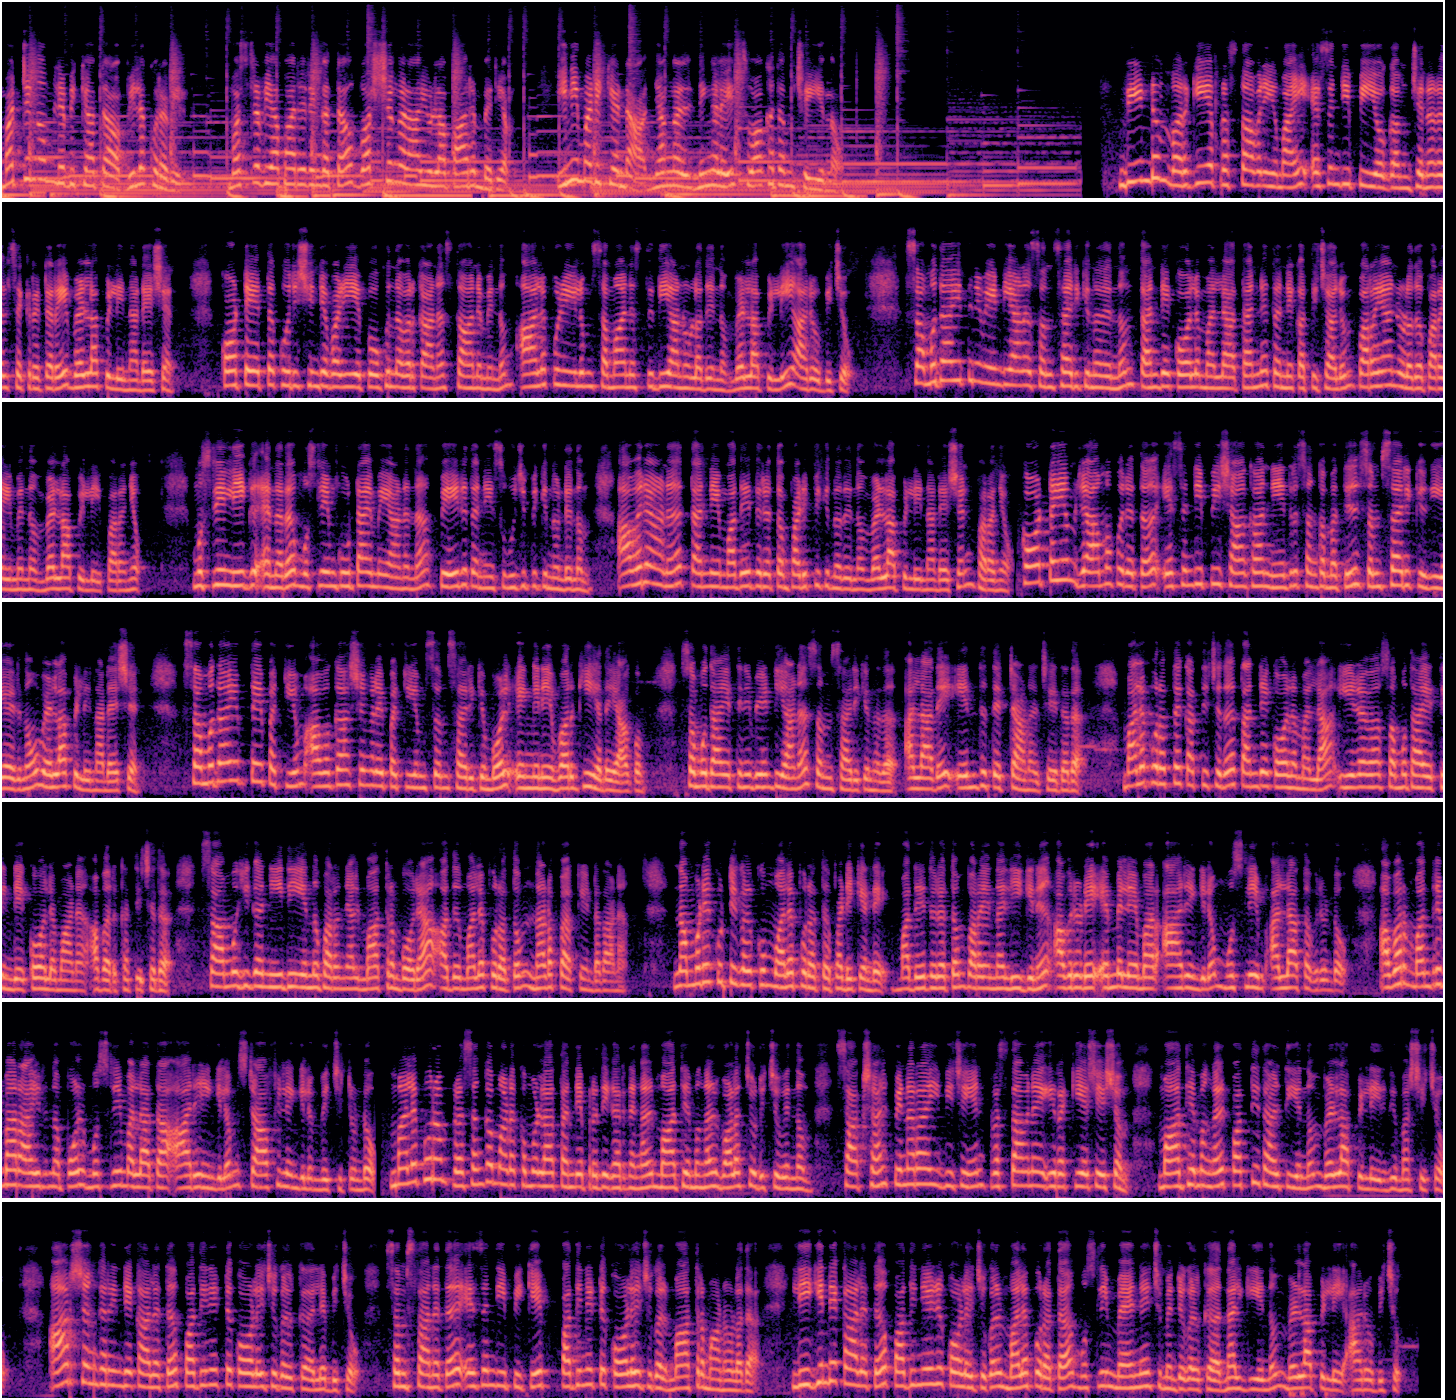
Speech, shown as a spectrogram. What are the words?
മറ്റെങ്ങും ലഭിക്കാത്ത വിലക്കുറവിൽ. വസ്ത്രവ്യാപാര രംഗത്ത് വർഷങ്ങളായുള്ള പാരമ്പര്യം. ഇനി മടിക്കേണ്ട ഞങ്ങൾ നിങ്ങളെ സ്വാഗതം ചെയ്യുന്നു. വീണ്ടും വർഗീയ പ്രസ്താവനയുമായി S N D P Yogam general secretary Vellappally Natesan. കോട്ടയത്ത് കുരിശിന്റെ വഴിയെ പോകുന്നവർക്കാണ് സ്ഥാനമെന്നും ആലപ്പുഴയിലും സമാന സ്ഥിതിയാണുള്ളതെന്നും വെള്ളാപ്പള്ളി ആരോപിച്ചു. സമുദായത്തിന് വേണ്ടിയാണ് സംസാരിക്കുന്നതെന്നും തന്റെ കോലമല്ല തന്നെ തന്നെ കത്തിച്ചാലും പറയാനുള്ളത് പറയുമെന്നും വെള്ളാപ്പള്ളി പറഞ്ഞു. മുസ്ലിം ലീഗ് എന്നത് മുസ്ലിം കൂട്ടായ്മയാണെന്ന് പേര് തന്നെ സൂചിപ്പിക്കുന്നുണ്ടെന്നും അവരാണ് തന്നെ മതേതരത്വം പഠിപ്പിക്കുന്നതെന്നും വെള്ളാപ്പള്ളി നടേശൻ പറഞ്ഞു. കോട്ടയം രാമപുരത്ത് എസ് എൻ ഡി പി ശാഖ നേതൃസംഗമത്തിൽ സംസാരിക്കുകയായിരുന്നു വെള്ളാപ്പള്ളി നടേശൻ. സമുദായത്തെ പറ്റിയും അവകാശങ്ങളെ പറ്റിയും സംസാരിക്കുമ്പോൾ എങ്ങനെ വർഗീയതയാകും? സമുദായത്തിന് വേണ്ടിയാണ് സംസാരിക്കുന്നത്. അല്ലാതെ എന്ത് തെറ്റാണ് ചെയ്തത്? മലപ്പുറത്ത് കത്തിച്ചത് തന്റെ കോലമല്ല ഈഴവ സമുദായത്തിന്റെ കോലമാണ് അവർ കത്തിച്ചത്. സാമൂഹിക നീതി എന്ന് പറഞ്ഞാൽ മാത്രം പോരാ അത് മലപ്പുറത്തും നടപ്പാക്കേണ്ടതാണ്. നമ്മുടെ കുട്ടികൾക്കും മലപ്പുറത്ത് പഠിക്കണ്ടേ? മതേതരത്വം പറയുന്ന ലീഗിന് അവരുടെ എം എൽ എമാർ ആരെങ്കിലും മുസ്ലിം അല്ലാത്തവരുണ്ടോ? അവർ മന്ത്രിമാർ ആയിരുന്നപ്പോൾ മുസ്ലിം അല്ലാത്ത ആരെയെങ്കിലും സ്റ്റാഫിലെങ്കിലും വെച്ചിട്ടുണ്ടോ? മലപ്പുറം പ്രസംഗമടക്കമുള്ള തന്റെ പ്രതികരണങ്ങൾ മാധ്യമങ്ങൾ വളച്ചൊടിച്ചുവെന്നും സാക്ഷാൽ പിണറായി വിജയൻ പ്രസ്താവന ഇറക്കിയ ശേഷം മാധ്യമങ്ങൾ പത്തി താഴ്ത്തിയെന്നും വെള്ളാപ്പള്ളി വിമർശിച്ചു. ആർ ശങ്കറിന്റെ കാലത്ത് പതിനെട്ട് കോളേജുകൾക്ക് ലഭിച്ചു. സംസ്ഥാനത്ത് എസ് എൻ ഡി പിക്ക് പതിനെട്ട് കോളേജുകൾ മാത്രമാണുള്ളത്. ലീഗിന്റെ കാലത്ത് പതിനേഴ് കോളേജുകൾ മലപ്പുറത്ത് മുസ്ലിം മാനേജ്മെന്റുകൾക്ക് നൽകിയെന്നും വെള്ളാപ്പിള്ളി ആരോപിച്ചു.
